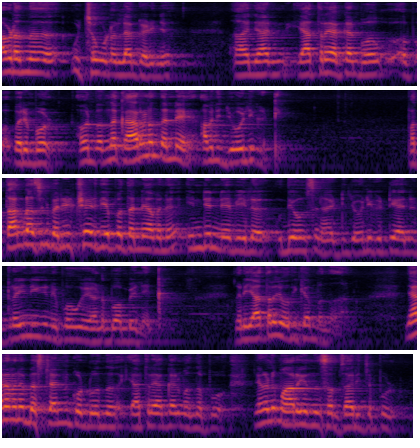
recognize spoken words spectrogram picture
അവിടെ നിന്ന് ഉച്ചകൂടെല്ലാം കഴിഞ്ഞ് ഞാൻ യാത്രയാക്കാൻ പോ വരുമ്പോൾ അവൻ വന്ന കാരണം തന്നെ അവന് ജോലി കിട്ടി. പത്താം ക്ലാസ്സിൽ പരീക്ഷ എഴുതിയപ്പോൾ തന്നെ അവന് ഇന്ത്യൻ നേവിയിൽ ഉദ്യോഗസ്ഥനായിട്ട് ജോലി കിട്ടി. അതിന്റെ ട്രെയിനിങ്ങിന് പോവുകയാണ് ബോംബെയിലേക്ക്. അങ്ങനെ യാത്ര ചോദിക്കാൻ വന്നതാണ്. ഞാൻ അവനെ ബസ് സ്റ്റാൻഡിൽ കൊണ്ടുവന്ന് യാത്രയാക്കാൻ വന്നപ്പോൾ ഞങ്ങൾ മാറി നിന്ന് സംസാരിച്ചപ്പോൾ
